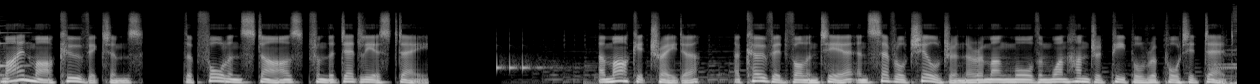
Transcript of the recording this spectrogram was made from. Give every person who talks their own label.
Speaker 1: Myanmar coup victims. The fallen stars from the deadliest day. A market trader, a COVID volunteer and several children are among more than 100 people reported dead.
